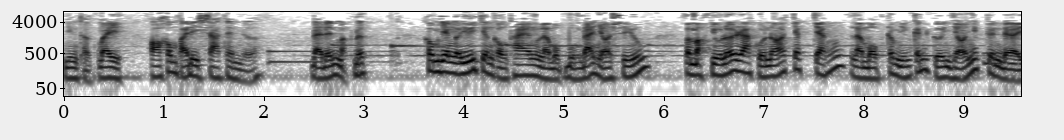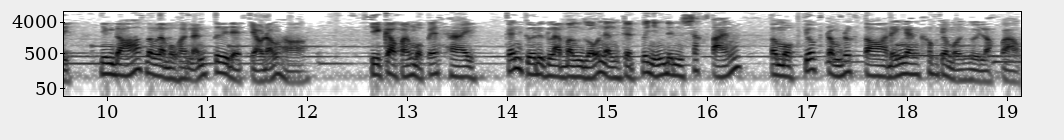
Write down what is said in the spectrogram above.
Nhưng thật may, họ không phải đi xa thêm nữa. Đã đến mặt đất. Không gian ở dưới chân cầu thang là một buồng đá nhỏ xíu. Và mặc dù lối ra của nó chắc chắn là một trong những cánh cửa nhỏ nhất trên đời, nhưng đó vẫn là một hình ảnh tươi đẹp chào đón họ. Chỉ cao khoảng 1m2, cánh cửa được làm bằng gỗ nặng trịch với những đinh sắt tán và một chốt trông rất to để ngăn không cho mọi người lọt vào.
